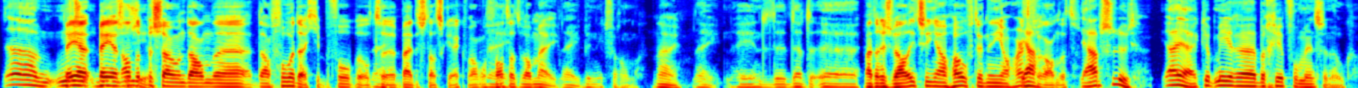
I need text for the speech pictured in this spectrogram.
nou, Ben je, ben een andere persoon dan, eh, dan voordat je bijvoorbeeld Nee. bij de Stadskerk kwam? Of Nee. valt dat wel mee? Nee, ik ben niks veranderd. Nee. Nee, nee en dat, dat, Maar er is wel iets in jouw hoofd en in jouw hart Ja. veranderd. ja, absoluut. Ja, ja, ik heb meer eh, begrip voor mensen ook.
